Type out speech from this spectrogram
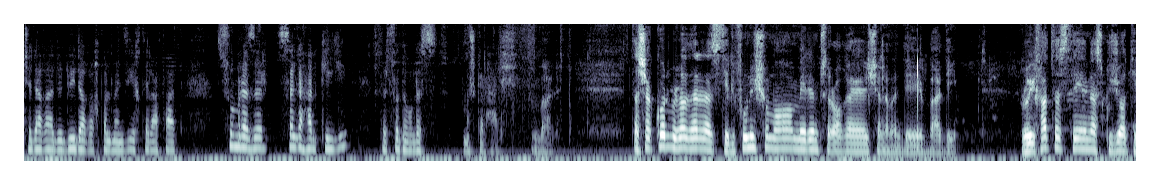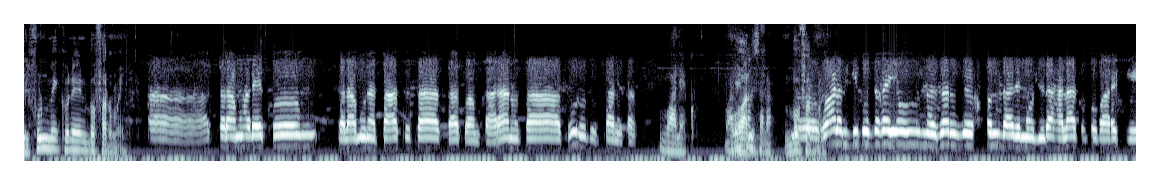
چې دغه د دوی دغه خپل منځي اختلافات څومره زر څنګه حل کیږي تر څو د ولس مشکل حل شي بله تشکر برادر از تلفن شما میرم سراغ شنونده بعدی روی خط هستین از کجا تلفن میکنین بفرمایید السلام علیکم سلامونه تاسو ته تاسو همکارانو ته ټول دوستانو ته وعلیکم وعلیکم سلام غواړم چې په دغه یو نظر خپل د موجوده حالاتو په اړه کې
